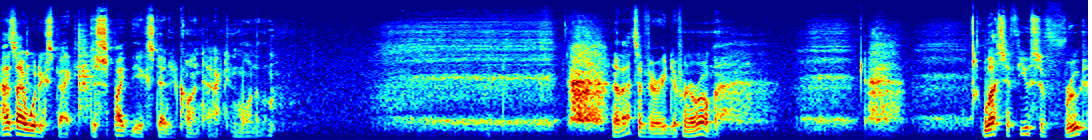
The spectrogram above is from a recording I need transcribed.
as I would expect, despite the extended contact in one of them. Now that's a very different aroma. Less effusive fruit,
